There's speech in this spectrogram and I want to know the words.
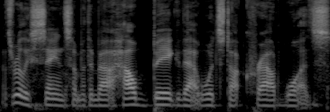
that's really saying something about how big that Woodstock crowd was.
